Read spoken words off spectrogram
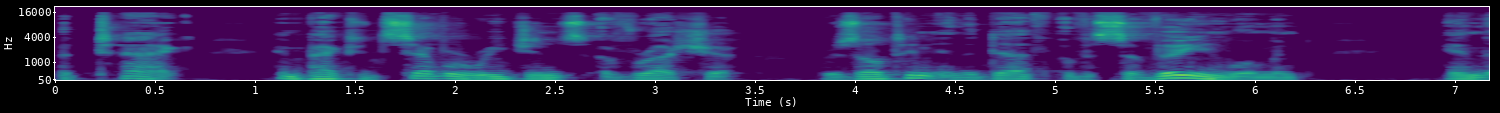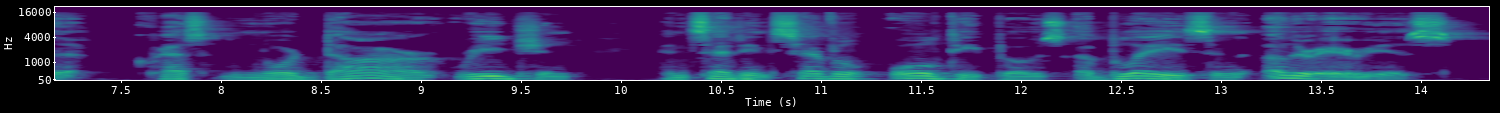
attack impacted several regions of Russia, resulting in the death of a civilian woman in the Krasnodar region and setting several oil depots ablaze in other areas.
